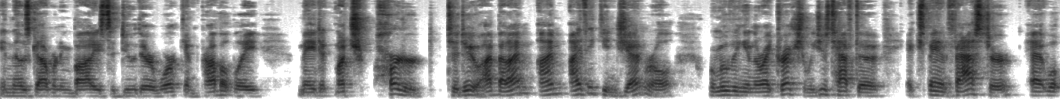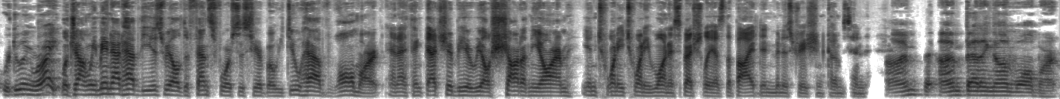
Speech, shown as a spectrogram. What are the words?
in those governing bodies to do their work and probably made it much harder to do. I, but I'm, I'm, I think in general, we're moving in the right direction. We just have to expand faster at what we're doing right. Well, John, we may not have the Israel Defense Forces here, but we do have Walmart. And I think that should be a real shot on the arm in 2021, especially as the Biden administration comes in. I'm, I'm betting on Walmart.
